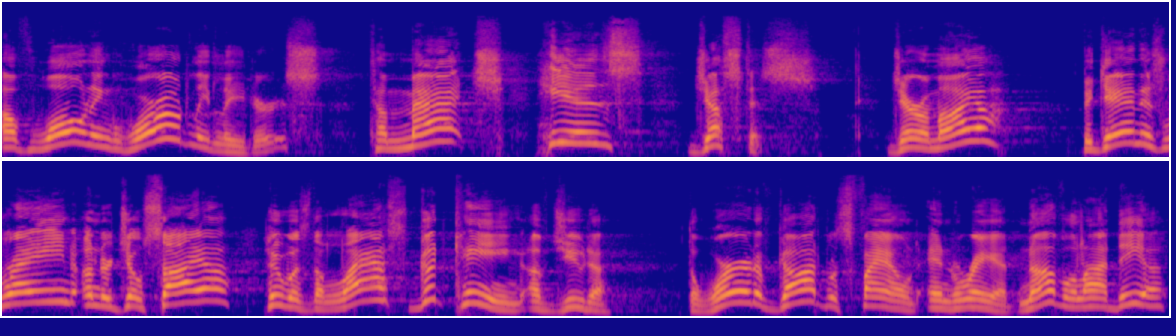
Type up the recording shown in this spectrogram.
of wanting worldly leaders to match his justice. Jeremiah began his reign under Josiah, who was the last good king of Judah. The word of God was found and read. Novel idea.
